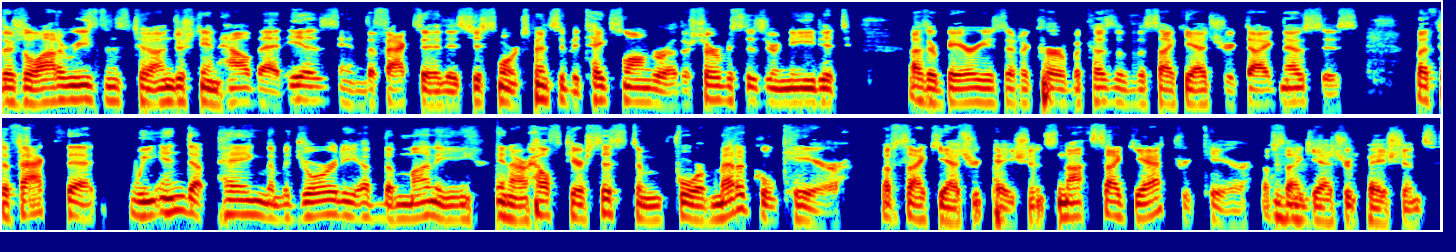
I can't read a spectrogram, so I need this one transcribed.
there's a lot of reasons to understand how that is and the fact that it's just more expensive. It takes longer. Other services are needed, other barriers that occur because of the psychiatric diagnosis. But the fact that we end up paying the majority of the money in our healthcare system for medical care of psychiatric patients, not psychiatric care of mm-hmm. psychiatric patients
